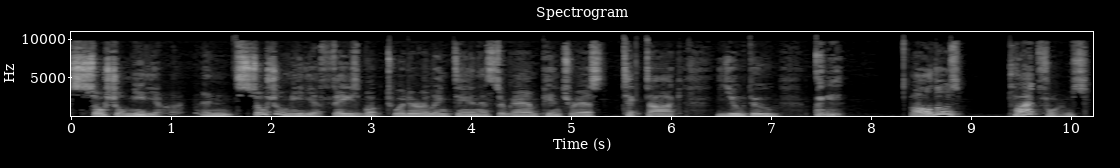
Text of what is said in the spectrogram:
social media and social media Facebook Twitter LinkedIn Instagram Pinterest TikTok YouTube. All those platforms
